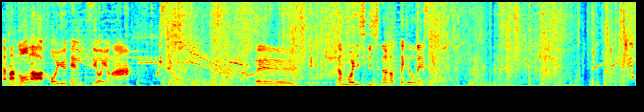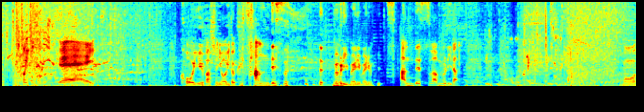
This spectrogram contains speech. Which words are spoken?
やっぱノーバーはこういう点強いよな。えー、何も意識しなかったけどね。ほい。イエーイ。こういう場所に置いとく。3です。無理無理無理無理。3ですは無理だ。も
